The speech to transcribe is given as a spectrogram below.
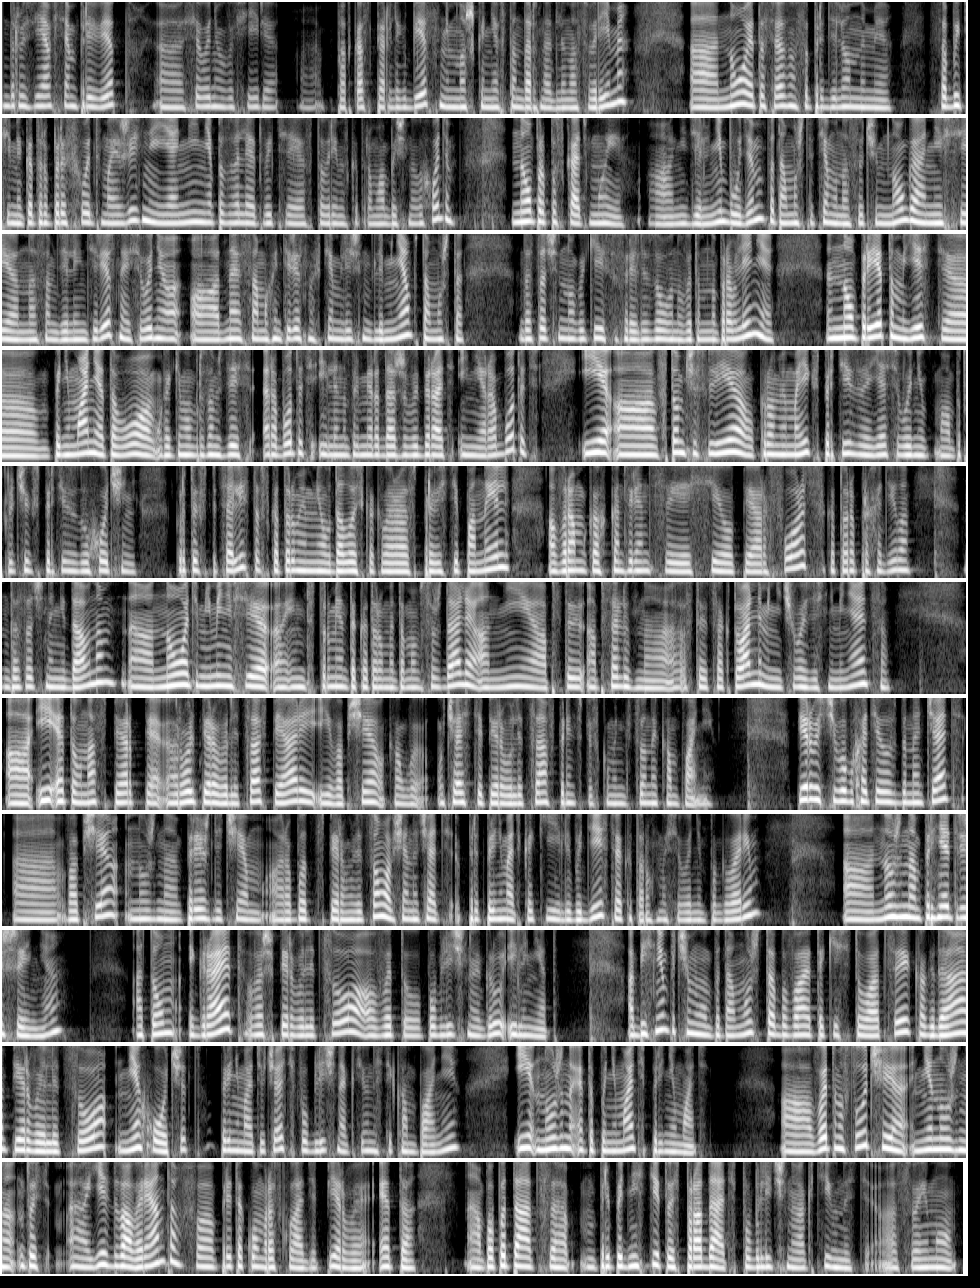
Друзья, всем привет! А, сегодня в эфире а, подкаст «Перлик Без», немножко не в стандартное для нас время, а, но это связано с определенными событиями, которые происходят в моей жизни, и они не позволяют выйти в то время, в котором мы обычно выходим. Но пропускать мы неделю не будем, потому что тем у нас очень много, они все на самом деле интересны. И сегодня одна из самых интересных тем лично для меня, потому что достаточно много кейсов реализовано в этом направлении — но при этом есть э, понимание того, каким образом здесь работать или, например, даже выбирать и не работать. И э, в том числе, кроме моей экспертизы, я сегодня э, подключу экспертизу двух очень крутых специалистов, с которыми мне удалось как раз провести панель в рамках конференции SEO PR Force, которая проходила достаточно недавно. Но, тем не менее, все инструменты, которые мы там обсуждали, они абсолютно остаются актуальными, ничего здесь не меняется. А, и это у нас пиар, роль первого лица в пиаре и вообще как бы участие первого лица, в принципе, в коммуникационной кампании. Первое, с чего бы хотелось бы начать, а, вообще нужно, прежде чем работать с первым лицом, вообще начать предпринимать какие-либо действия, о которых мы сегодня поговорим, а, нужно принять решение о том, играет ваше первое лицо в эту публичную игру или нет. Объясню почему. Потому что бывают такие ситуации, когда первое лицо не хочет принимать участие в публичной активности компании, и нужно это понимать и принимать. А, в этом случае не нужно, ну, то есть а, есть два варианта а, при таком раскладе. Первое — это попытаться преподнести, то есть продать публичную активность своему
